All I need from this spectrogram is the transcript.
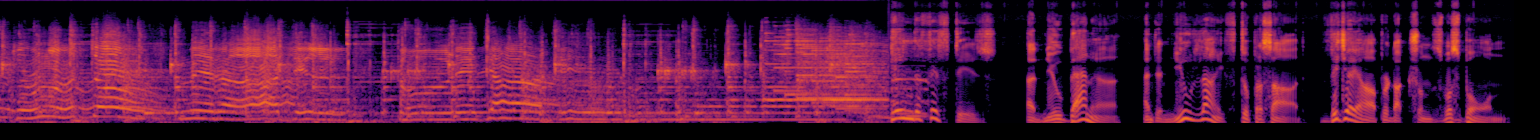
Khilona. In the 50s, a new banner and a new life to Prasad, Vijaya Productions was born.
